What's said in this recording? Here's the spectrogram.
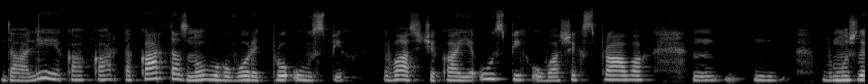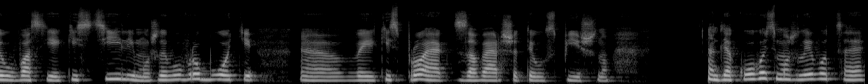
Далі, яка карта? Карта знову говорить про успіх. Вас чекає успіх у ваших справах, можливо, у вас є якісь цілі, можливо, в роботі е, ви якийсь проект завершите успішно. Для когось, можливо, це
